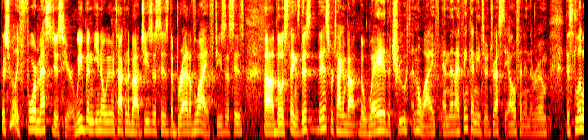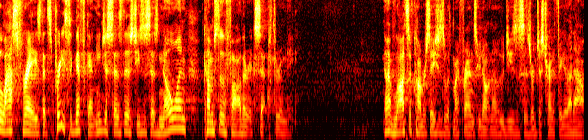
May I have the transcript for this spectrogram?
there's really four messages here. We've been, you know, we've been talking about Jesus is the bread of life. Jesus is uh, those things. This this we're talking about the way, the truth, and the life. And then I think I need to address the elephant in the room. This little last phrase that's pretty significant. He just says this. Jesus says, "No one comes to the Father except through me." I have lots of conversations with my friends who don't know who Jesus is or just trying to figure that out.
